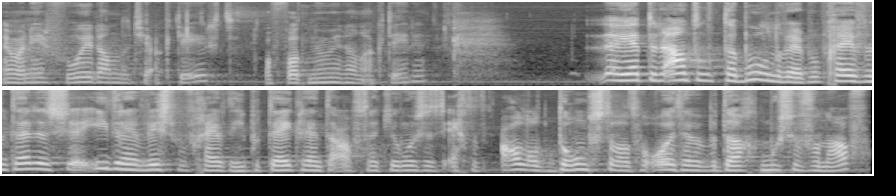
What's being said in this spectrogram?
En wanneer voel je dan dat je acteert? Of wat noem je dan acteren? Nou, je hebt een aantal taboe-onderwerpen op een gegeven moment. Hè, dus uh, iedereen wist op een gegeven moment de hypotheekrenteaftrek. Jongens, dat is echt het allerdomste wat we ooit hebben bedacht. Moesten vanaf.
